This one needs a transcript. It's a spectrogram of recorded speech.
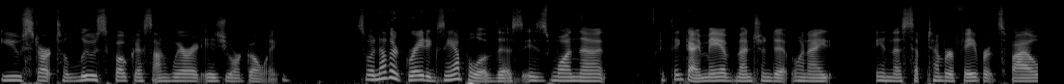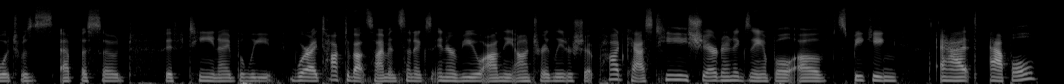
you start to lose focus on where it is you're going. So, another great example of this is one that I think I may have mentioned it when I, in the September favorites file, which was episode 2015, I believe, where I talked about Simon Sinek's interview on the EntreLeadership podcast. He shared an example of speaking at Apple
